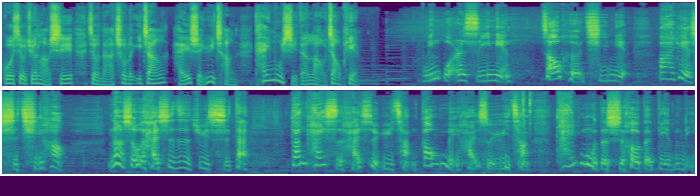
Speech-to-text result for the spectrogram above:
郭秀娟老师就拿出了一张海水浴场开幕时的老照片。民国二十一年，昭和七年八月十七号，那时候还是日据时代，刚开始海水浴场高美海水浴场开幕的时候的典礼，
